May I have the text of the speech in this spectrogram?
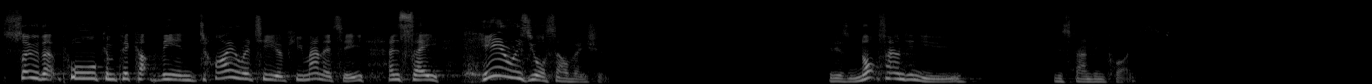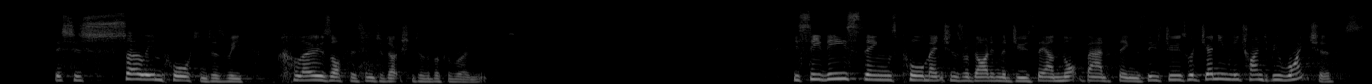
So that Paul can pick up the entirety of humanity and say, Here is your salvation. It is not found in you, it is found in Christ. This is so important as we close off this introduction to the book of Romans. You see, these things Paul mentions regarding the Jews, they are not bad things. These Jews were genuinely trying to be righteous,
